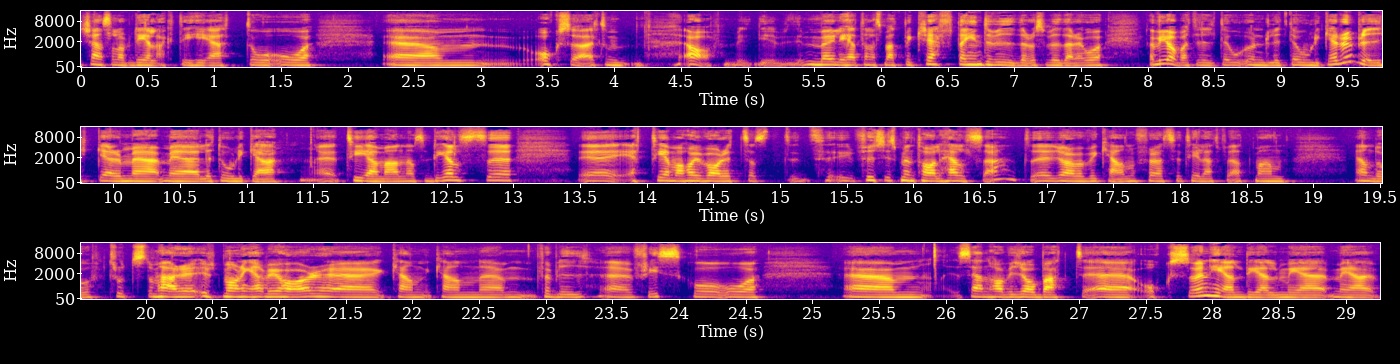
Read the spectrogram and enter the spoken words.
känslan av delaktighet och, och Um, också liksom, ja, möjligheterna som liksom att bekräfta individer och så vidare. Och har vi jobbat lite, under lite olika rubriker med, med lite olika eh, teman. Alltså dels eh, ett tema har ju varit alltså, fysisk mental hälsa, att eh, göra vad vi kan för att se till att, att man ändå trots de här utmaningarna vi har eh, kan, kan ehm, förbli eh, frisk och, och Ehm, sen har vi jobbat uh, också en hel del med, med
